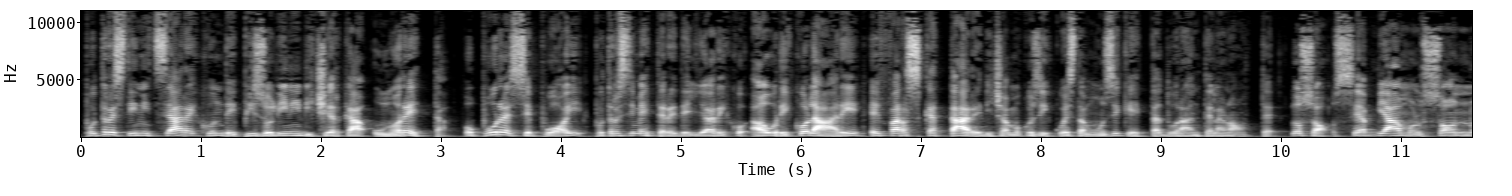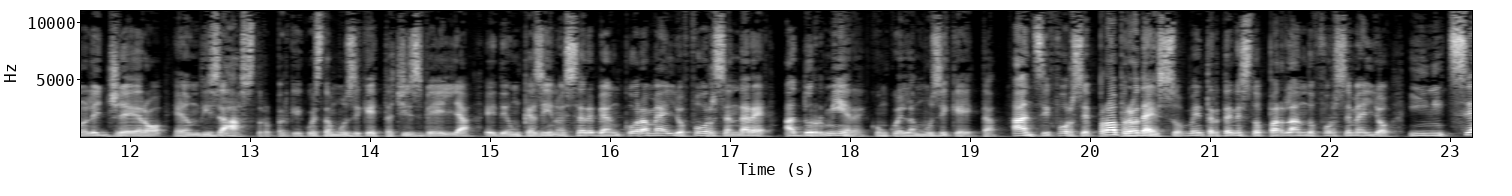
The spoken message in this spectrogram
Potresti iniziare con dei pisolini di circa un'oretta, oppure se puoi potresti mettere degli auricolari e far scattare, diciamo così, questa musichetta durante la notte. Lo so, se abbiamo il sonno leggero è un disastro perché questa musichetta ci sveglia ed è un casino e sarebbe ancora meglio forse andare a dormire con quella musichetta. Anzi, forse proprio adesso, mentre te ne sto parlando, forse è meglio iniziare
